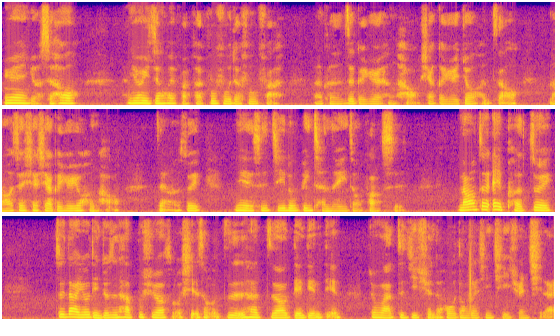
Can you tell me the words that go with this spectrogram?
因为有时候忧郁症会反反复复的复发，那可能这个月很好，下个月就很糟，然后再下下个月又很好，这样，所以。你也是记录病程的一种方式，然后这个 app 最最大的优点就是它不需要什么写什么字，它只要点点点就把自己选的活动跟心情选起来，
